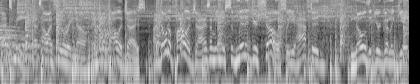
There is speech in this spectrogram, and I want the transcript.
That's me. That's how I feel right now. And I apologize. I don't apologize. I mean, you submitted your show, so you have to know that you're going to get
